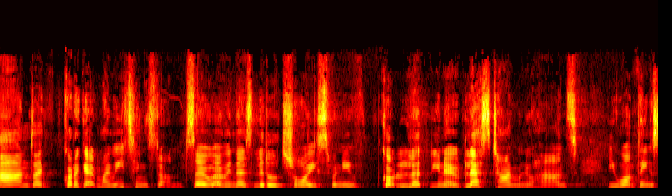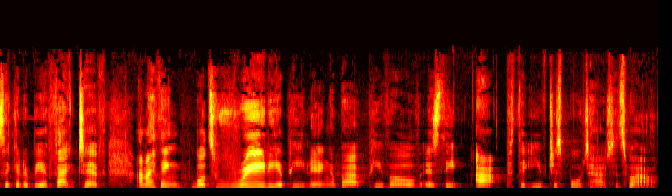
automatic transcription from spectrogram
and I've got to get my meetings done. So I mean, there's little choice when you've got le- you know less time on your hands. You want things that are going to be effective, and I think what's really appealing about Pvolve is the app that you've just brought out as well,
